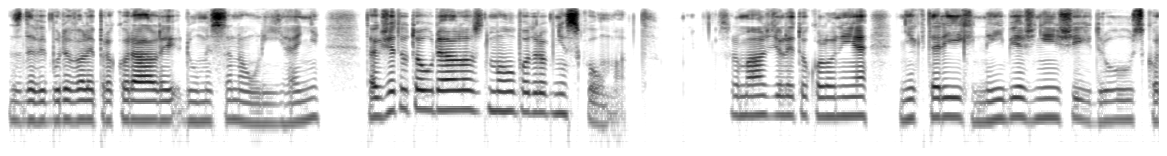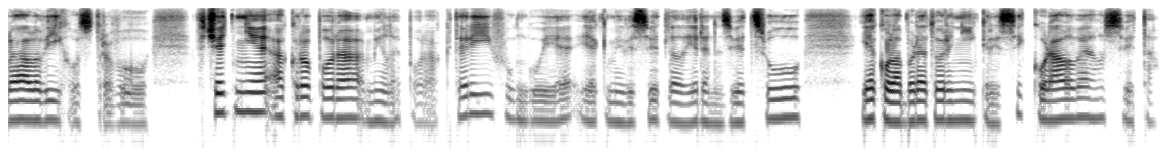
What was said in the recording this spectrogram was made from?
zde vybudovali pro korály důmyslnou líheň, takže tuto událost mohu podrobně zkoumat. Shromáždili tu kolonie některých nejběžnějších druhů z korálových ostrovů, včetně Akropora Milepora, který funguje, jak mi vysvětlil jeden z vědců, jako laboratorní krysy korálového světa,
